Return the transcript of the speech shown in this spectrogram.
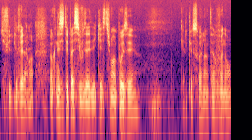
Il suffit de lever la main. Donc n'hésitez pas si vous avez des questions à poser, quel que soit l'intervenant.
